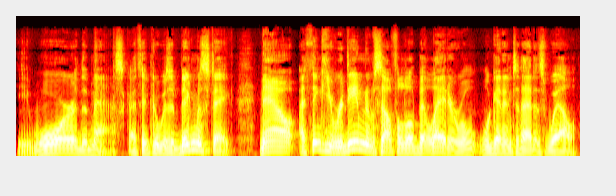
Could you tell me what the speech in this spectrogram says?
He wore the mask. I think it was a big mistake. Now, I think he redeemed himself a little bit later. We'll, we'll get into that as well.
